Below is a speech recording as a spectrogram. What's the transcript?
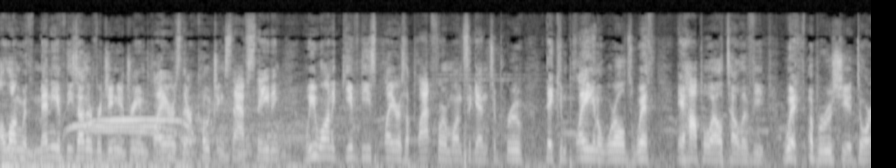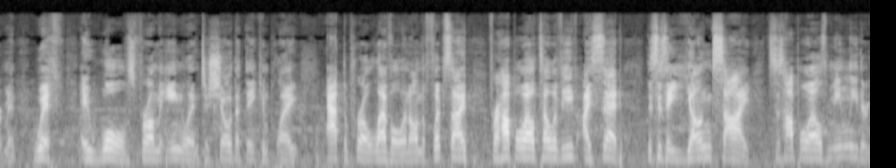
along with many of these other Virginia Dream players, their coaching staff stating, we want to give these players a platform once again to prove they can play in a worlds with a Hapoel Tel Aviv, with a Borussia Dortmund, with a Wolves from England to show that they can play at the pro level. And on the flip side, for Hapoel Tel Aviv, I said this is a young side. This is Hapoel's mainly their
